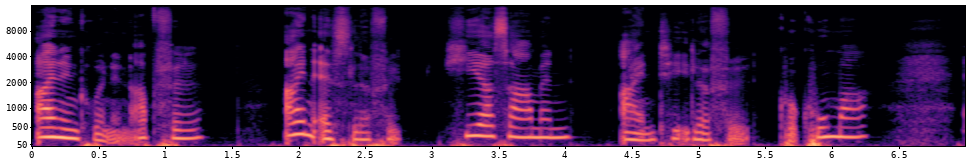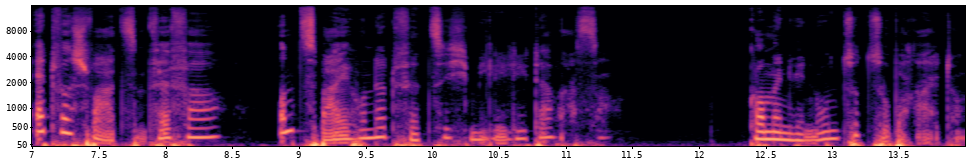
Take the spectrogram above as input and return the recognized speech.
einen grünen Apfel, ein Esslöffel Chiasamen, ein Teelöffel Kurkuma, etwas schwarzen Pfeffer und 240 Milliliter Wasser. Kommen wir nun zur Zubereitung.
